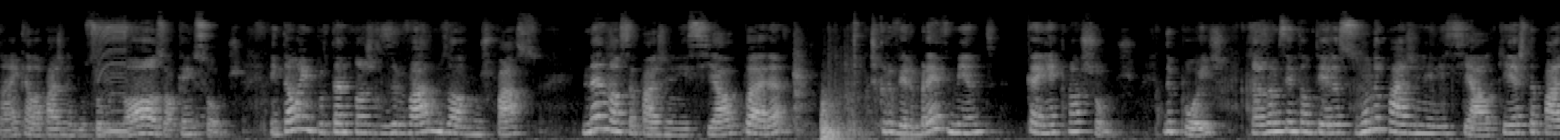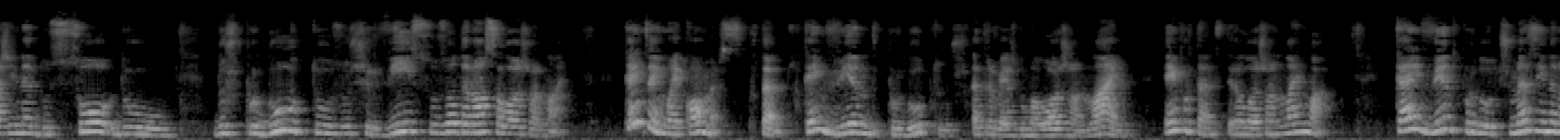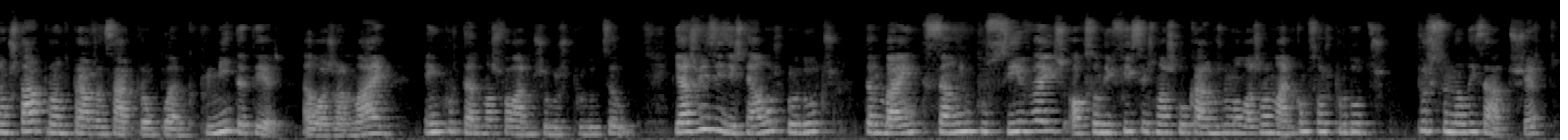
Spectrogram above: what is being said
não é? aquela página do sobre nós ou quem somos. Então é importante nós reservarmos algum espaço na nossa página inicial para descrever brevemente quem é que nós somos. Depois, nós vamos então ter a segunda página inicial, que é esta página do, so, do dos produtos, os serviços ou da nossa loja online. Quem tem um e-commerce, portanto, quem vende produtos através de uma loja online, é importante ter a loja online lá. Quem vende produtos, mas ainda não está pronto para avançar para um plano que permita ter a loja online, é importante nós falarmos sobre os produtos ali. E às vezes existem alguns produtos também que são impossíveis ou que são difíceis nós colocarmos numa loja online, como são os produtos personalizados, certo?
